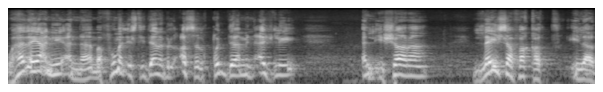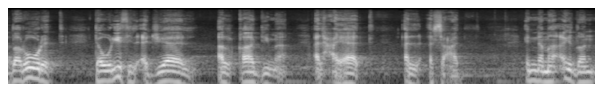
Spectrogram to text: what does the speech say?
وهذا يعني أن مفهوم الاستدامة بالأصل قد من أجل الإشارة ليس فقط إلى ضرورة توريث الأجيال القادمة الحياة الأسعد إنما أيضا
